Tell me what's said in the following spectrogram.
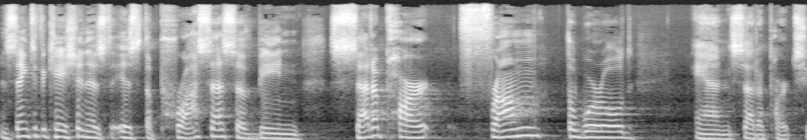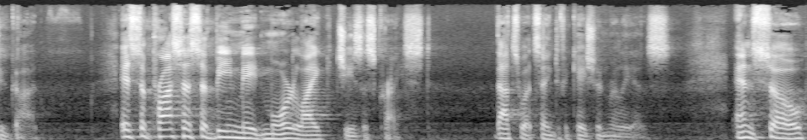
And sanctification is, is the process of being set apart from the world and set apart to God. It's the process of being made more like Jesus Christ. That's what sanctification really is. And so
